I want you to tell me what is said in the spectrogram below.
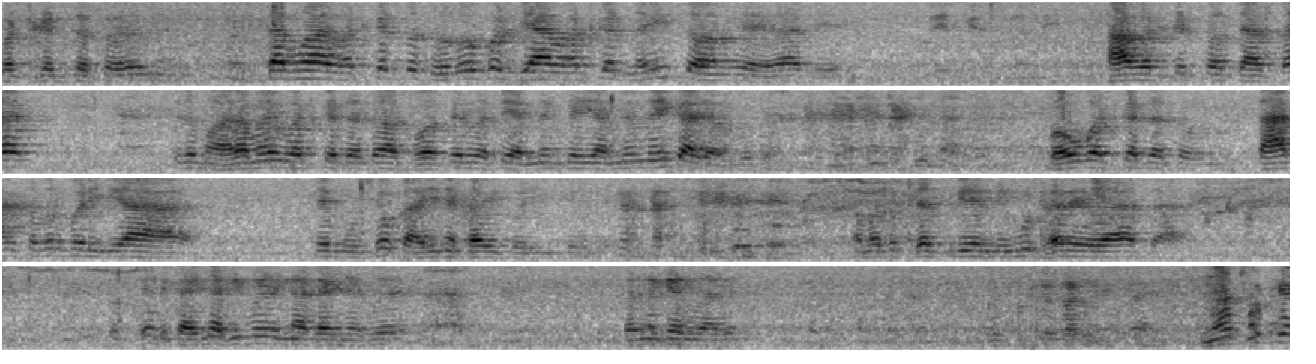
વટકટ જતો રહ્યો ને. વટકટ તો થોડો પણ જ્યાં વટકટ નહીં તો અમે આ વટકટ તો ચાલતા જ. એ તો મારામાં વટકટ હતો, આ થોતેર વર્ષે એમને કઈ એમને નહીં કાઢ્યો બહુ વટકટ હતો. તારે ખબર પડી ગયા તે મૂછો કાઢીને ખાવી પડી છે. અમે તો ક્ષત્રિય લીંબુ ઠરે એવા હતા કાઢી નાખી પડે, ના કાઢી નાખે તમને કેમ લાગે? ન છૂટકે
